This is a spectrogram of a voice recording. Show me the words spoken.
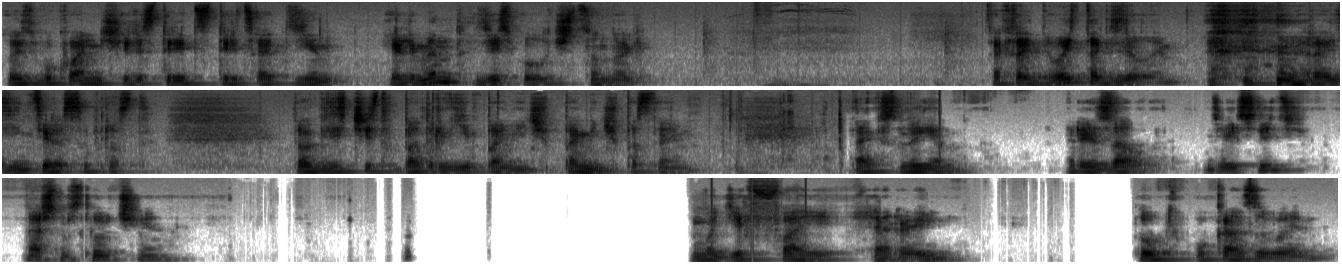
То есть буквально через 30-31 элемент здесь получится 0. А, кстати, давайте так сделаем. Ради интереса просто. Только здесь числа по другим поменьше, поменьше поставим. Так, создаем result 10 в нашем случае. modify array. Тут указываем.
